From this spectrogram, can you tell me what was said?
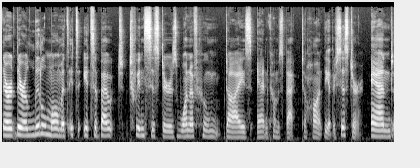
There there are little moments. It's it's about twin sisters one of whom dies and comes back to haunt the other sister. And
